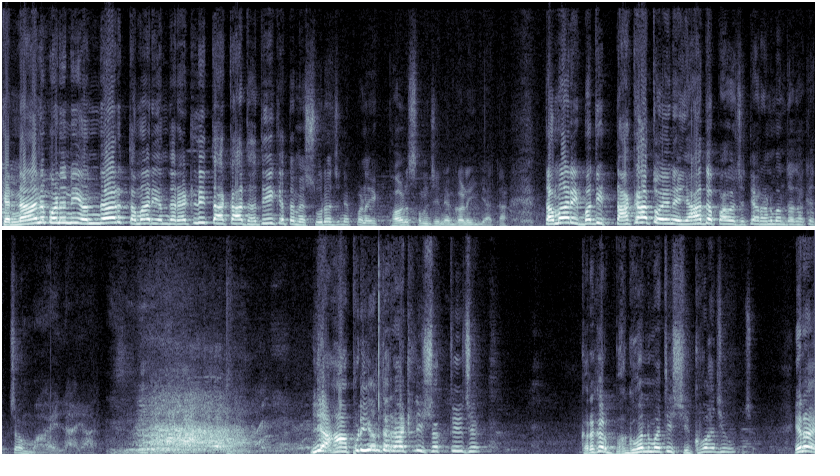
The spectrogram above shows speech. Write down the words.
કે નાનપણની અંદર તમારી અંદર એટલી તાકાત હતી કે તમે સૂરજને પણ એક ફળ સમજીને ગળી ગયા હતા. તમારી બધી તાકાતો એને યાદ અપાવે છે. ત્યારે હનુમાન દાદા કે, ચમાયલા યાર. એ આપણી અંદર આટલી શક્તિ છે. ખરેખર ભગવાનમાંથી શીખવા જેવું છે. એના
